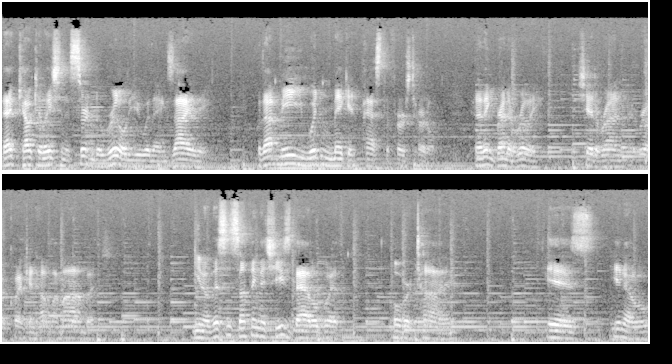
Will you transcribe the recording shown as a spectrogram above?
That calculation is certain to riddle you with anxiety. Without me, you wouldn't make it past the first hurdle. And I think Brenda really, she had to run real quick and help my mom, but you know, this is something that she's battled with over time. Is you know,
